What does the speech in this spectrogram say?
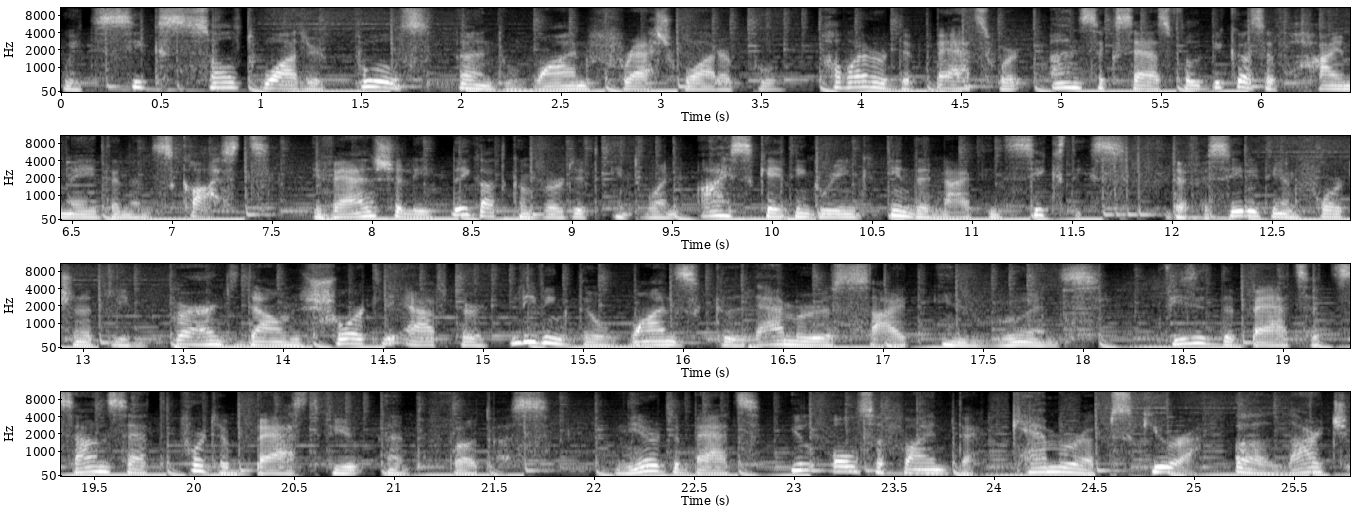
with six saltwater pools and one freshwater pool. However, the baths were unsuccessful because of high maintenance costs. Eventually, they got converted into an ice skating rink in the 1960s. The facility unfortunately burned down shortly after, leaving the once glamorous site in ruins. Visit the baths at sunset for the best view and photos. Near the bats, you'll also find the Camera Obscura, a large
